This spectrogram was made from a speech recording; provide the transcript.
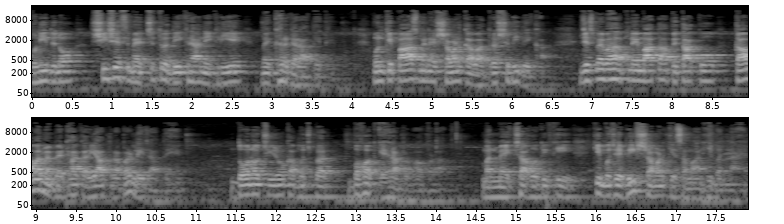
उन्हीं दिनों शीशे से मैं चित्र देखने आने के लिए मैं घर घर आते थे। उनके पास मैंने श्रवण का वह दृश्य भी देखा। जिसमें वह अपने माता पिता को कावर में बैठाकर यात्रा पर ले जाते हैं। दोनों चीज़ों का मुझ पर बहुत गहरा प्रभाव पड़ा। मन में इच्छा होती थी कि मुझे भी श्रवण के समान ही बनना है।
